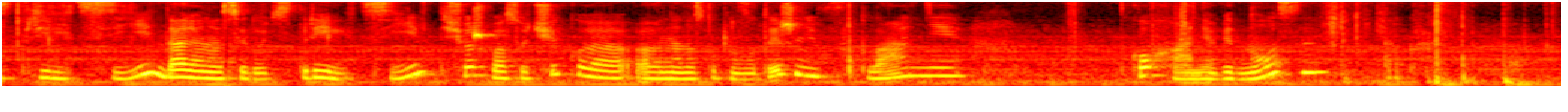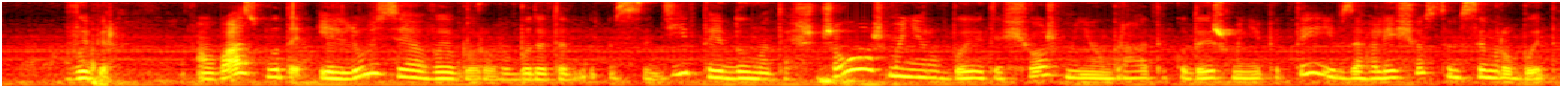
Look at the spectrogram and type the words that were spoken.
Стрільці. Далі у нас йдуть стрільці. Що ж вас очікує е, на наступному тижні в плані кохання, відносин? Так. Вибір. А у вас буде ілюзія вибору. Ви будете сидіти і думати, що ж мені робити, що ж мені обрати, куди ж мені піти, і взагалі що з цим всім робити.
